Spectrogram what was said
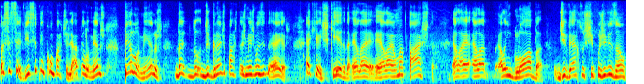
Para você ser vice, você tem que compartilhar pelo menos, pelo menos, da- do- de grande parte das mesmas ideias. É que a esquerda ela é, ela é uma pasta. Ela, é- ela, ela engloba diversos tipos de visão.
